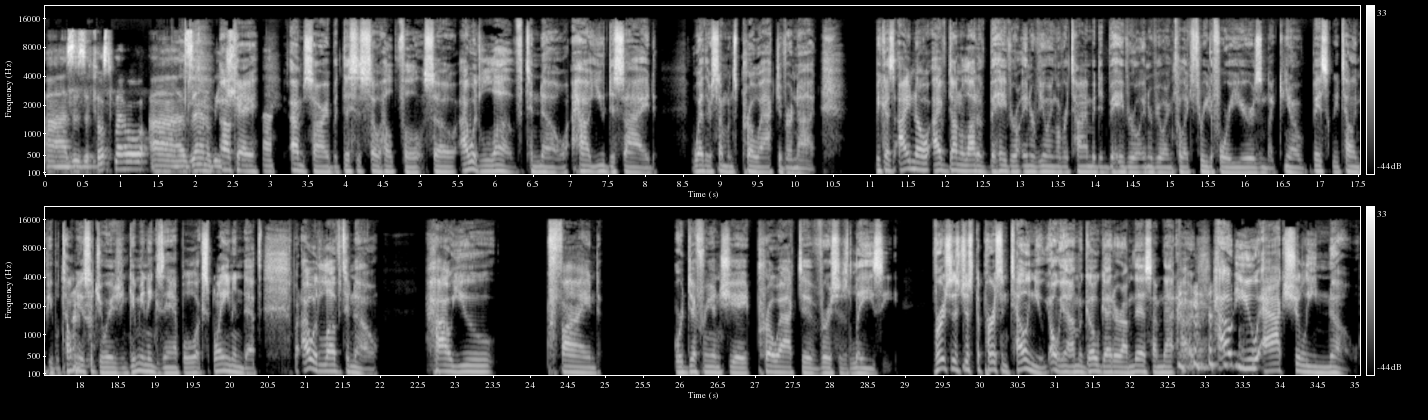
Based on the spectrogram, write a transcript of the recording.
Uh, this is the first level. Uh, then we okay. Check, I'm sorry, but this is so helpful. So I would love to know how you decide whether someone's proactive or not because I know I've done a lot of behavioral interviewing over time. I did behavioral interviewing for like three to four years and like, you know, basically telling people, tell me a mm-hmm. situation, give me an example, explain in depth. But I would love to know how you find or differentiate proactive versus lazy versus just the person telling you, oh, yeah, I'm a go getter, I'm this, I'm that. How, how do you actually know?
